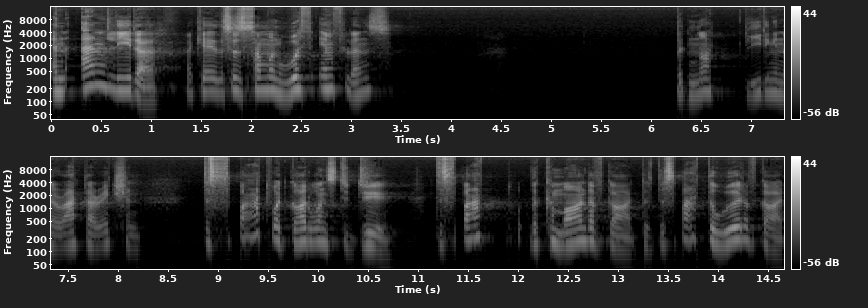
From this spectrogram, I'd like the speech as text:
An unleader, okay, this is someone with influence, but not leading in the right direction, despite what God wants to do, despite the command of God, despite the word of God,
